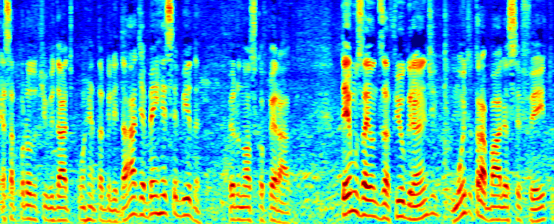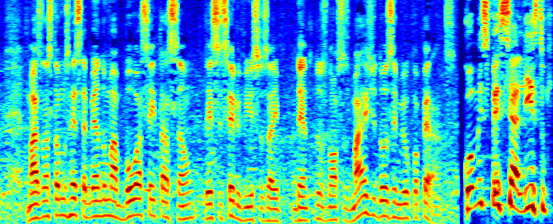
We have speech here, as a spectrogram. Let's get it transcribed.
essa produtividade com rentabilidade é bem recebida pelo nosso cooperado. Temos aí um desafio grande, muito trabalho a ser feito, mas nós estamos recebendo uma boa aceitação desses serviços aí dentro dos nossos mais de 12 mil cooperados. Como especialista, o que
